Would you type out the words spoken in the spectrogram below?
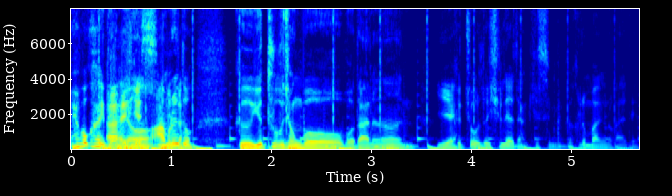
회복하게 되면 알겠습니다. 아무래도 그 유튜브 정보보다는 예. 그쪽을 더 신뢰하지 않겠습니까? 그런 방향으로 가야 돼요.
